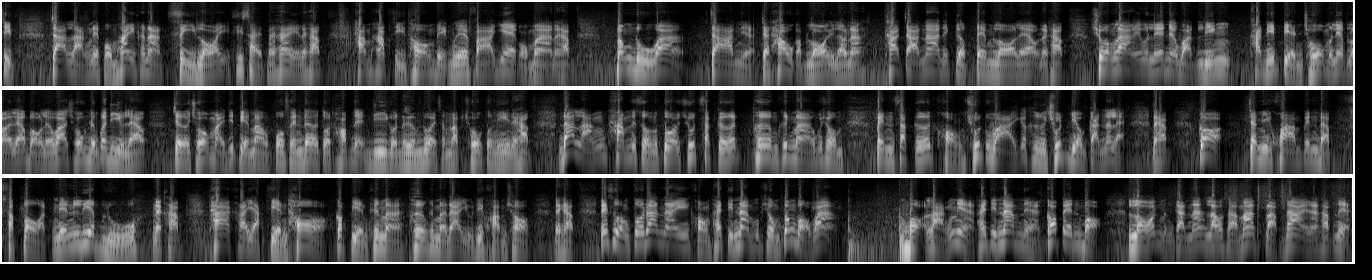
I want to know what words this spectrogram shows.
410 จานหลังเนี่ยผมให้ขนาด 400 ที่ใส่ไปให้นะครับทำฮับสีทองเบรกมือไฟฟ้าแยกออกมานะครับต้องดูว่า จานเนี่ยจะเท่ากับล้ออยู่แล้วนะ ถ้าจานหน้านี่เกือบเต็มล้อแล้วนะครับ ช่วงล่างเอเวอเรสต์เนี่ยวัดลิงก์คันนี้เปลี่ยนโชคมาเรียบร้อยแล้วบอกเลยว่าโชคเดิมก็ดีอยู่แล้ว เจอโชคใหม่ที่เปลี่ยนมาของโปรเฟนเดอร์ตัวท็อปเนี่ยดีกว่าเดิมด้วยสำหรับโชคตัวนี้นะครับ ด้านหลังทำในส่วนของตัวชุดสเกิร์ตเพิ่มขึ้นมาคุณผู้ชม เป็นสเกิร์ตของชุด Y ก็คือชุดเดียวกันนั่นแหละนะครับก็จะมีความเป็นแบบสปอร์ตเน้นเรียบหรูนะครับ ถ้าใครอยากเปลี่ยนท่อก็เปลี่ยนขึ้นมาเพิ่มขึ้นมาได้อยู่ที่ความชอบนะครับ ในส่วนตัวด้านในของแพตินัมคุณผู้ชมต้องบอกว่า เบาะหลังเนี่ยแพตินัมเนี่ยก็เป็นเบาะร้อนเหมือนกันนะ เราสามารถปรับได้นะครับเนี่ย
